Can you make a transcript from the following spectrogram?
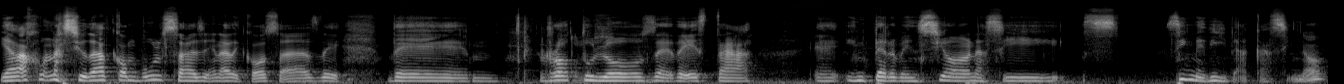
y abajo una ciudad convulsa, llena de cosas, de, de mm, rótulos, de, de esta eh, intervención así sin medida casi, ¿no?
